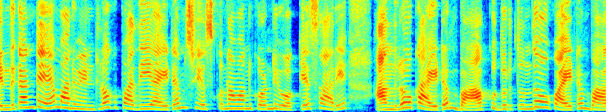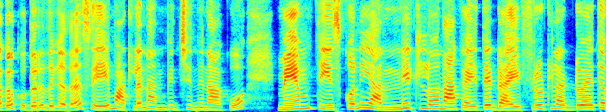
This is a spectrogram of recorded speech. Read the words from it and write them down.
ఎందుకంటే మనం ఇంట్లో ఒక పది ఐటమ్స్ చేసుకున్నాం అనుకోండి ఒకేసారి అందులో ఒక ఐటెం బాగా కుదురుతుందో ఒక ఐటెం బాగా కుదరదు కదా. సేమ్ అట్లనే అనిపించింది నాకు. మేము తీసుకొని అన్నిట్లో నాకైతే డ్రై ఫ్రూట్ లడ్డు అయితే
